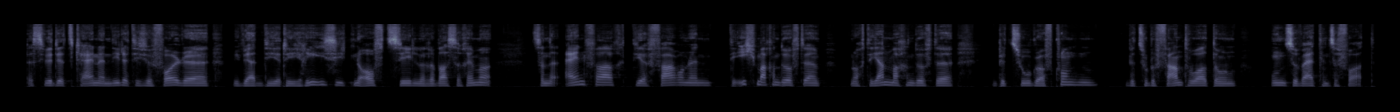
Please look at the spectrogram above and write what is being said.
das wird jetzt keine negative Folge, wir werden dir die Risiken aufzählen oder was auch immer, sondern einfach die Erfahrungen, die ich machen durfte und auch der Jan machen durfte in Bezug auf Kunden, in Bezug auf Verantwortung und so weiter und so fort.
